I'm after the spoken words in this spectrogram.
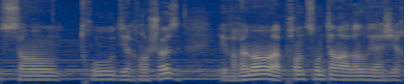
sans trop dire grand-chose et vraiment à prendre son temps avant de réagir.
